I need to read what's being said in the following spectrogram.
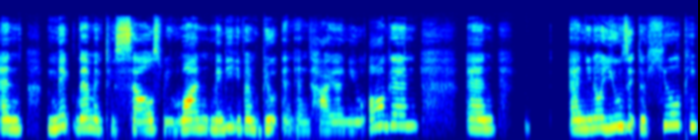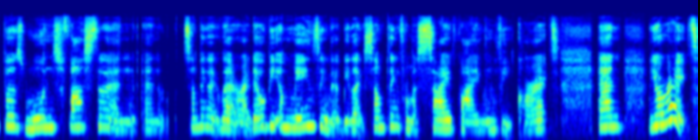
and make them into cells we want, maybe even build an entire new organ? And and you know use it to heal people's wounds faster and and something like that right? That would be amazing. That would be like something from a sci-fi movie correct? And you're right.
